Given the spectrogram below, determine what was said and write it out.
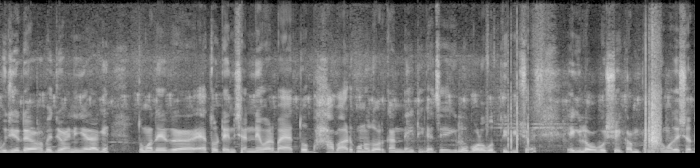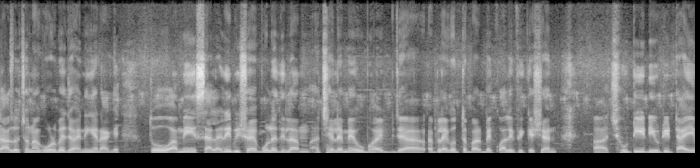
বুঝিয়ে দেওয়া হবে জয়েনিংয়ের আগে। তোমাদের এত টেনশন নেওয়ার বা এত ভাবার কোনো দরকার নেই, ঠিক আছে? এগুলো পরবর্তী বিষয়। এগুলো অবশ্যই কোম্পানি তোমাদের সাথে আলোচনা করবে জয়েনিংয়ের আগে। তো আমি স্যালারি বিষয়ে বলে দিলাম ছেলে মেয়ে উভয়, যা অ্যাপ্লাই করতে পারবে কোয়ালিফিকেশান ছুটি duty time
